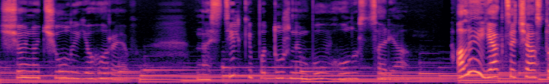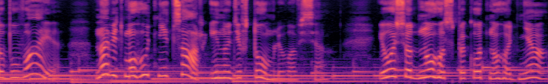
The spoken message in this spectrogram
щойно чули його рев. Настільки потужним був голос царя. Але, як це часто буває, навіть могутній цар іноді втомлювався. І ось одного спекотного дня,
